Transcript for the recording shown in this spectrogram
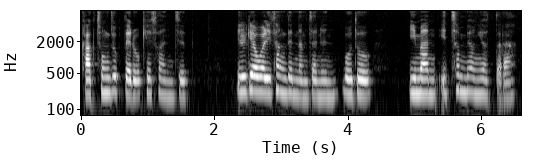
각 종족대로 계수한즉 1개월 이상 된 남자는 모두 2만 2천 명이었더라.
